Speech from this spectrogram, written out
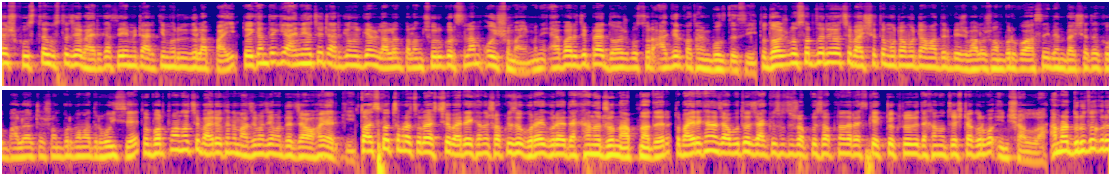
দেশ খুঁজতে খুঁজতে যে ভাইয়ের কাছে আমি টার্কি মুরগিগুলো পাই। তো এখান থেকে আইনি হচ্ছে টার্কি মুরগি আমি লালন পালন শুরু করছিলাম ওই সময়। মানে এভারেজে প্রায় দশ বছর আগের কথা আমি বলতেছি। তো দশ বছর ধরে হচ্ছে ভাইয়ের সাথে মোটামুটি আমাদের বেশ ভালো সম্পর্ক আছে। ইভেন ভাইয়ের সাথে খুব ভালো একটা সম্পর্ক আমাদের হয়েছে তো বর্তমান হচ্ছে বাইরে ওখানে মাঝে মাঝে আমাদের যাওয়া হয় আর কি? তো আজকে হচ্ছে আমরা চলে আসছি বাইরে এখানে সবকিছু ঘুরাই ঘুরাই দেখানোর জন্য আপনাদের। তো বাইরে এখানে যাবতীয় যা কিছু আছে সবকিছু আপনাদের আজকে একটু একটু দেখানোর চেষ্টা করব ইনশাল্লাহ আমরা দ্রুত করে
